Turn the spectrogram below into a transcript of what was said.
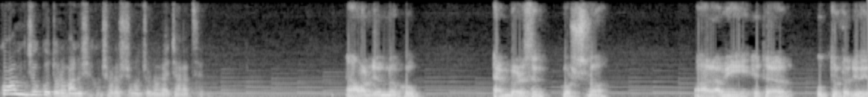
কম যোগ্যতর মানুষ এখন স্বরাষ্ট্র মন্ত্রণালয় চালাচ্ছেন? আমার জন্য খুব প্রশ্ন, আর আমি এটার উত্তরটা যদি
